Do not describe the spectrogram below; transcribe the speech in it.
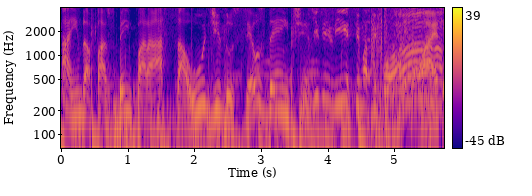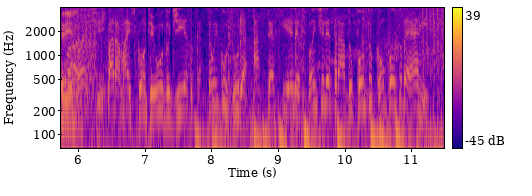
Ainda faz bem para a saúde dos seus dentes. Que delícia uma pipoca! Vai, é tri. Elefante. Para mais conteúdo de educação e cultura, acesse elefanteletrado.com.br.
